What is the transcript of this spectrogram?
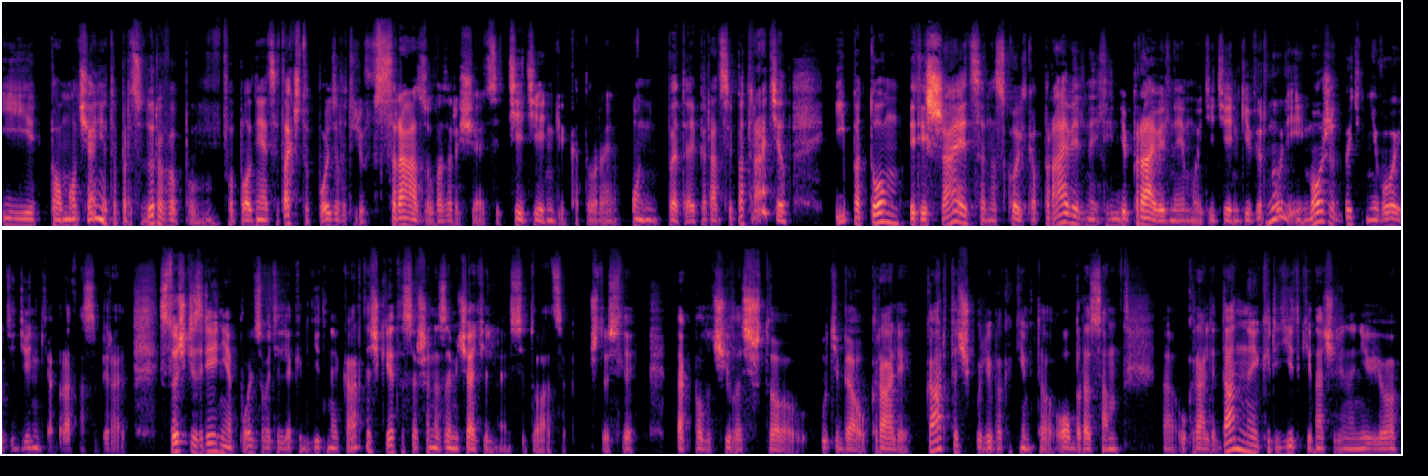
И по умолчанию эта процедура выполняется так, что пользователю сразу возвращаются те деньги, которые он в этой операции потратил, и потом решается, насколько правильно или неправильно ему эти деньги вернули, и, может быть, в него эти деньги обратно собирают. С точки зрения пользователя кредитной карточки, это совершенно замечательная ситуация, потому что если так получилось, что у тебя украли карточку, либо каким-то образом э, украли данные кредитки, начали на нее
